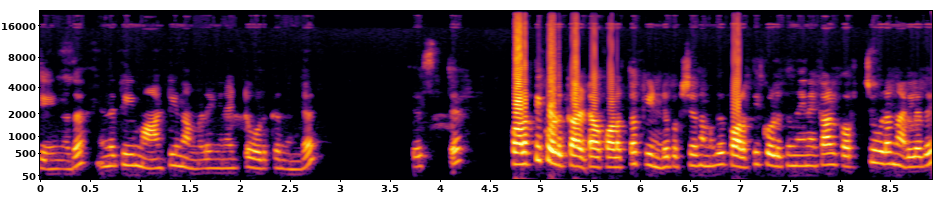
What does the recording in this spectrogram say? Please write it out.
ചെയ്യുന്നത്. എന്നിട്ട് ഈ മാട്ടി നമ്മൾ ഇങ്ങനെ ഇട്ട് കൊടുക്കുന്നുണ്ട്. ജസ്റ്റ് കുളത്തി കൊടുക്കാം കേട്ടോ കുളത്തൊക്കെ ഉണ്ട്. പക്ഷെ നമുക്ക് കുളത്തി കൊടുക്കുന്നതിനേക്കാൾ കുറച്ചുകൂടെ നല്ലത്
